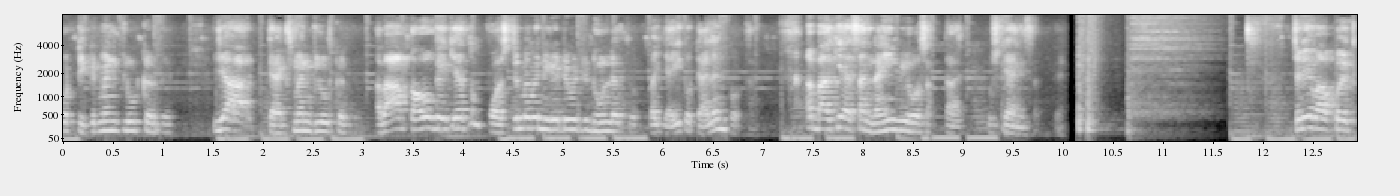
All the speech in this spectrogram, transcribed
वो टिकट में इंक्लूड कर दे या टैक्स में इंक्लूड कर दे। अब आप कहोगे क्या तुम पॉजिटिव में भी निगेटिविटी ढूंढ लेते हो, भाई यही तो टैलेंट होता है। अब बाकी ऐसा नहीं भी हो सकता है, कुछ कह नहीं सकते। चलिए अब आपको एक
